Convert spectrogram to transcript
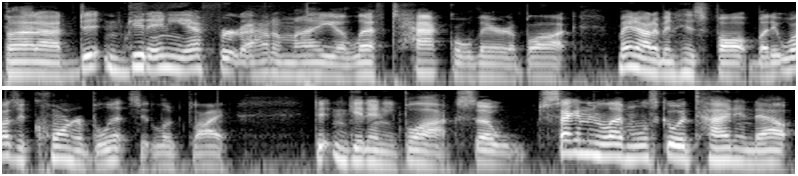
but I didn't get any effort out of my uh, left tackle there to block. May not have been his fault, but it was a corner blitz, it looked like. Didn't get any blocks. So, second and 11, let's go with tight end out.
